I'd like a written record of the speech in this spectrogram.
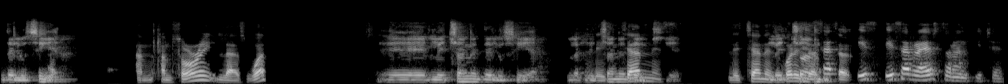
de Lucía. I'm, I'm sorry, las what? Eh, lechones de Lucía. Los lechones de Lucía. Is Lechón. that? It's a, restaurant, teacher.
